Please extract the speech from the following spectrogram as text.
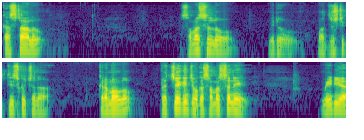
కష్టాలు సమస్యలు మీరు మా దృష్టికి తీసుకొచ్చిన క్రమంలో ప్రత్యేకించి ఒక సమస్యని మీడియా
